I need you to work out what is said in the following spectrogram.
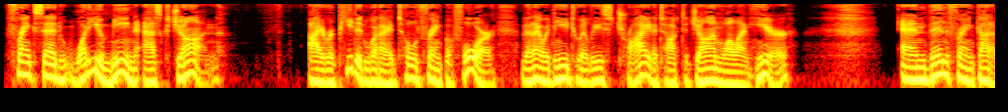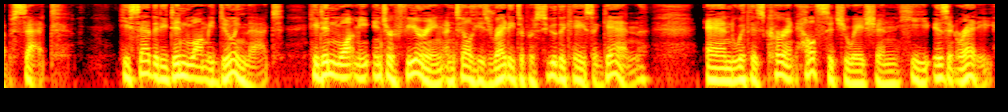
Frank said, What do you mean, ask John? I repeated what I had told Frank before, that I would need to at least try to talk to John while I'm here. And then Frank got upset. He said that he didn't want me doing that. He didn't want me interfering until he's ready to pursue the case again. And with his current health situation, he isn't ready.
